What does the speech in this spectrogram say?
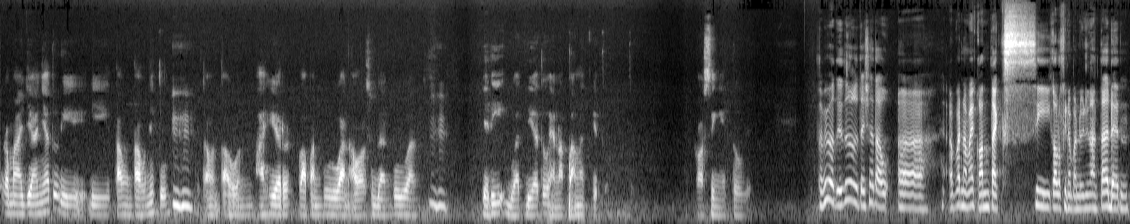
remajanya tuh di di tahun-tahun itu. Mhm. di tahun-tahun akhir 80-an awal 90-an Mhm. jadi buat dia tuh enak banget gitu. Crossing itu gitu. Tapi waktu itu Tasya tahu eh, apa namanya konteks si kalau Vina Panduwinata dan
